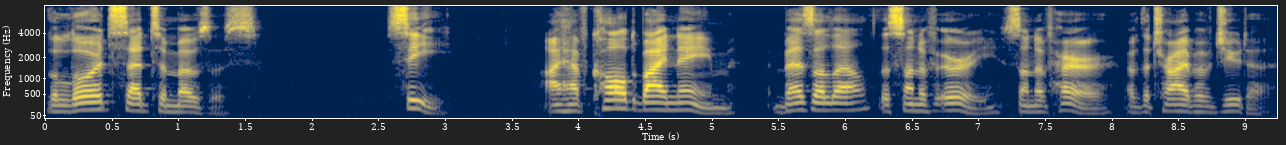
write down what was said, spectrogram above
The Lord said to Moses, See, I have called by name Bezalel the son of Uri, son of Hur, of the tribe of Judah,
